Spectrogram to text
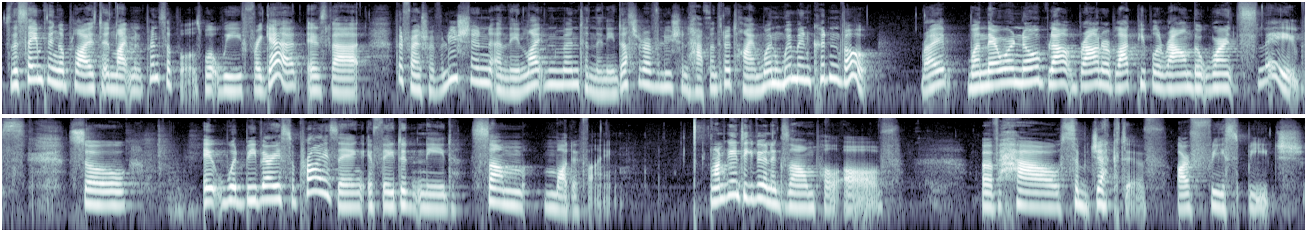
so the same thing applies to Enlightenment principles. What we forget is that the French Revolution and the Enlightenment and then the Industrial Revolution happened at a time when women couldn't vote, right? When there were no brown or black people around that weren't slaves. So it would be very surprising if they didn't need some modifying. I'm going to give you an example of, of how subjective our free speech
